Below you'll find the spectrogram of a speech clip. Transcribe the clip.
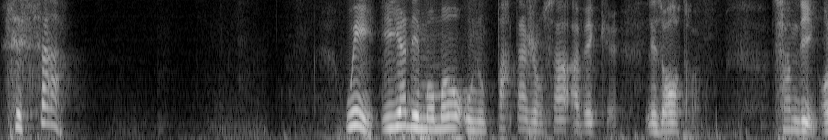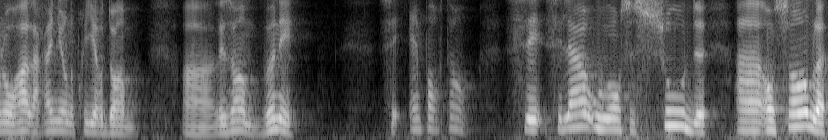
c'est ça. Oui, il y a des moments où nous partageons ça avec les autres. Samedi, on aura la réunion de prière d'hommes. Ah, les hommes, venez. C'est important. C'est là où on se soude euh, ensemble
